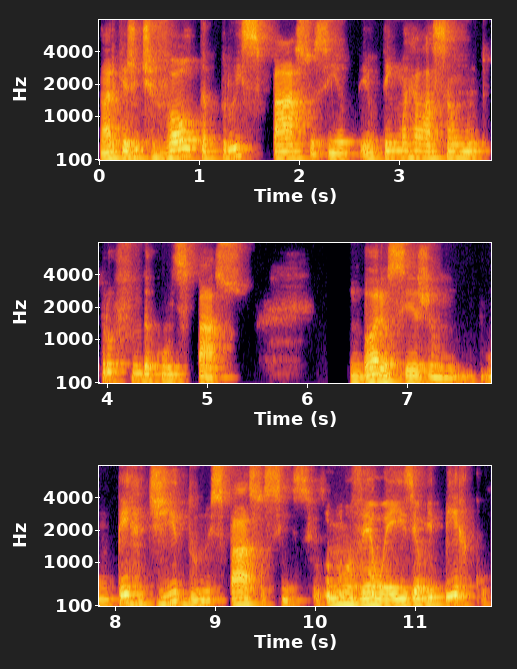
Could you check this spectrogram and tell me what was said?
Na hora que a gente volta para o espaço, assim, eu, eu tenho uma relação muito profunda com o espaço. Embora eu seja um, um, perdido no espaço, assim, se não houver Waze, eu me perco,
